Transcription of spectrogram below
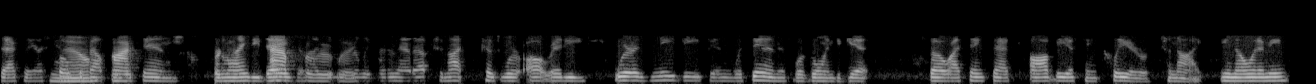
Exactly. I spoke You know, about the I- within for 90 days, Absolutely. and I didn't really bring that up tonight because we're already we're as knee deep in within as we're going to get. So I think that's obvious and clear tonight. You know what I mean?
